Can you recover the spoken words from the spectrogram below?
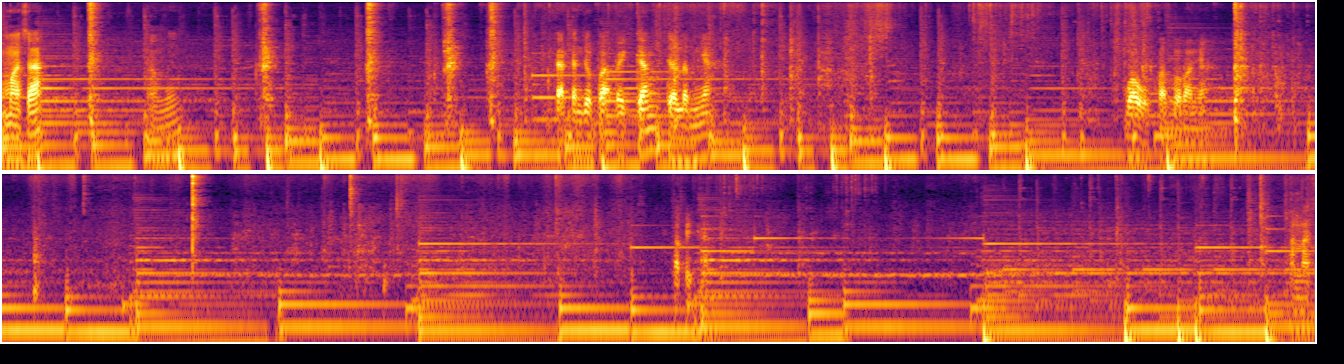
Memasak akan coba pegang dalamnya. Wow kotorannya panas.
